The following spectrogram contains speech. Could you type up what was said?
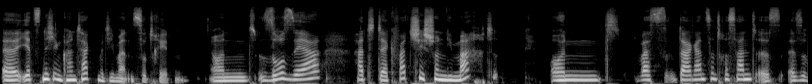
äh, jetzt nicht in Kontakt mit jemandem zu treten. Und so sehr hat der Quatschi schon die Macht. Und was da ganz interessant ist, also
